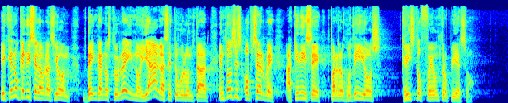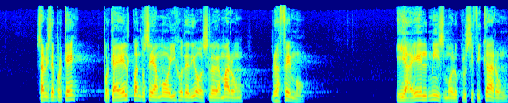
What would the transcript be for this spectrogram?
¿Y qué es lo que dice la oración? Vénganos tu reino y hágase tu voluntad. Entonces observe, aquí dice, para los judíos, Cristo fue un tropiezo. ¿Sabe usted por qué? Porque a él cuando se llamó hijo de Dios lo llamaron blasfemo. Y a él mismo lo crucificaron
